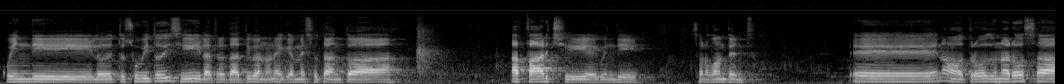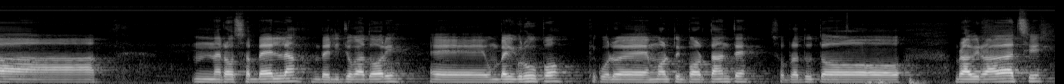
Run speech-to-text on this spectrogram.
Quindi l'ho detto subito di sì, la trattativa non è che ha messo tanto a, a farci e quindi sono contento. E, no, ho trovato una rosa, una rosa bella, belli giocatori, un bel gruppo, che quello è molto importante, soprattutto bravi ragazzi.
